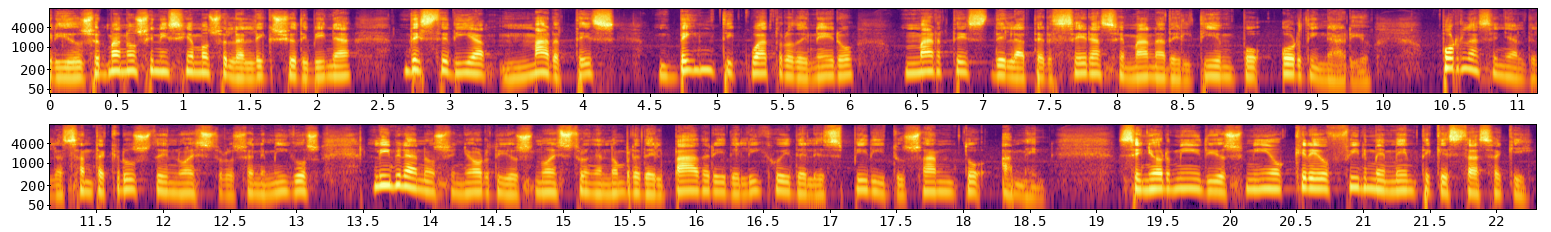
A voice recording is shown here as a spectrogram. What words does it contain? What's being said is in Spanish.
queridos hermanos, iniciamos la lección divina de este día martes 24 de enero, martes de la tercera semana del tiempo ordinario. Por la señal de la Santa Cruz de nuestros enemigos, líbranos Señor Dios nuestro, en el nombre del Padre y del Hijo y del Espíritu Santo. Amén. Señor mío, Dios mío, creo firmemente que estás aquí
